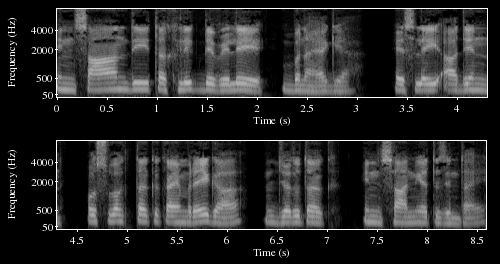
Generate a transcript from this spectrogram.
ਇਨਸਾਨ ਦੀ ਤਖਲੀਕ ਦੇ ਵੇਲੇ ਬਣਾਇਆ ਗਿਆ। ਇਸ ਲਈ ਆ ਦਿਨ ਉਸ ਵਕਤ ਤੱਕ ਕਾਇਮ ਰਹੇਗਾ ਜਦੋਂ ਤੱਕ ਇਨਸਾਨੀਅਤ ਜ਼ਿੰਦਾ ਹੈ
